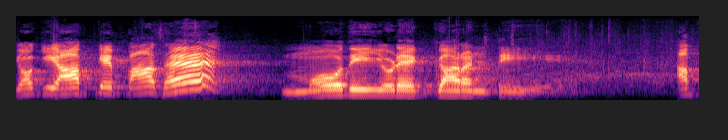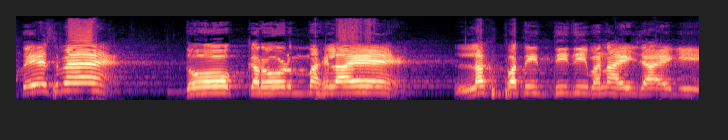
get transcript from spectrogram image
क्योंकि आपके पास है मोदी युड़े गारंटी। अब देश में दो करोड़ महिलाएँ लखपति दीदी बनाई जाएगी।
